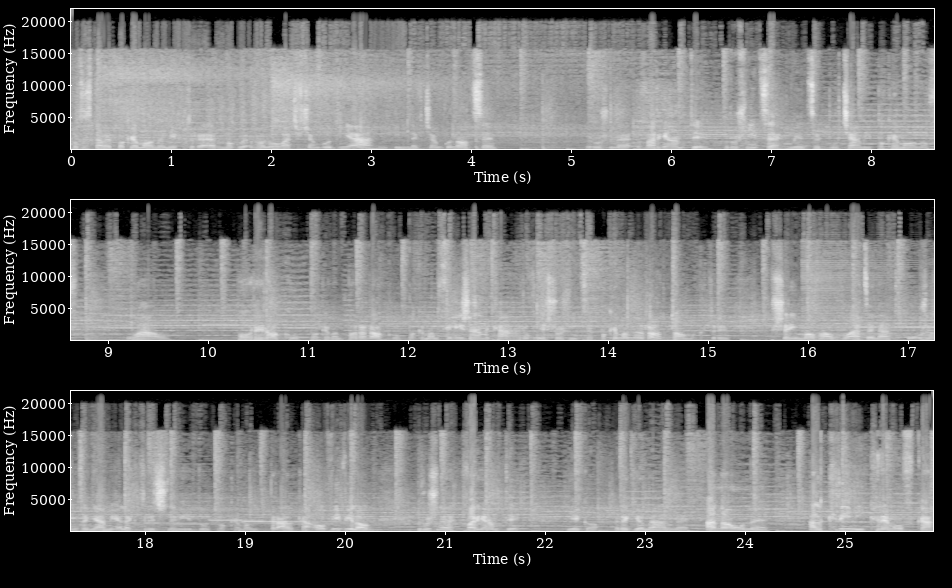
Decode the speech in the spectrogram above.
Pozostałe Pokémony, niektóre mogły ewoluować w ciągu dnia, inne w ciągu nocy. Różne warianty, różnice między płciami Pokémonów. Wow. Pory roku, Pokémon Pora roku, Pokémon Filiżanka, również różnice, Pokémon Rotom, który przejmował władzę nad urządzeniami elektrycznymi, był Pokémon Pralka, o Vivillon, różne warianty jego regionalne, Anouny, Alcrini, Kremówka,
